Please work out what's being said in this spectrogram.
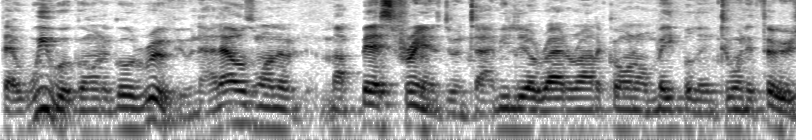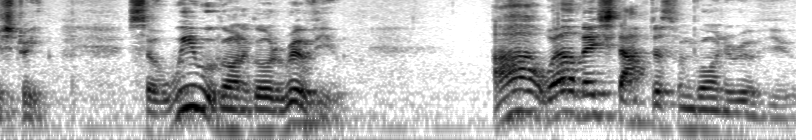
that we were going to go to Riverview. Now, that was one of my best friends during time. He lived right around the corner on Maple and 23rd Street. So we were going to go to Riverview. Ah, well, they stopped us from going to Riverview.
